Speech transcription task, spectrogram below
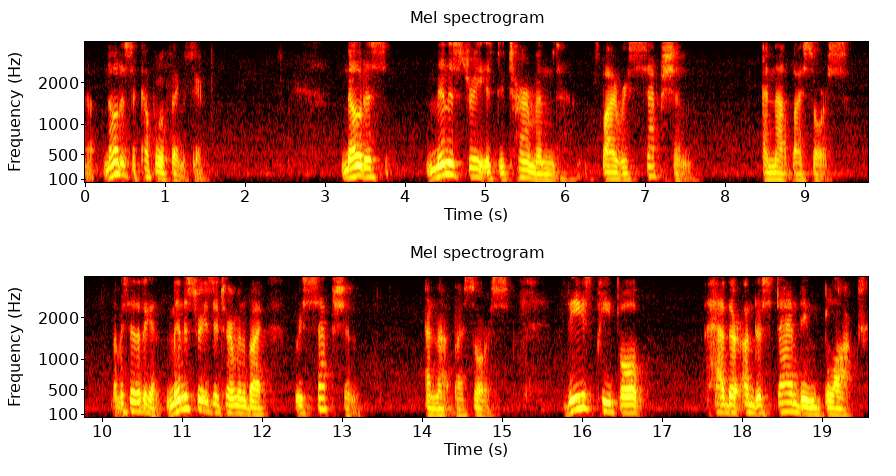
Now, notice a couple of things here. Notice ministry is determined by reception and not by source. Let me say that again. Ministry is determined by reception and not by source. These people had their understanding blocked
